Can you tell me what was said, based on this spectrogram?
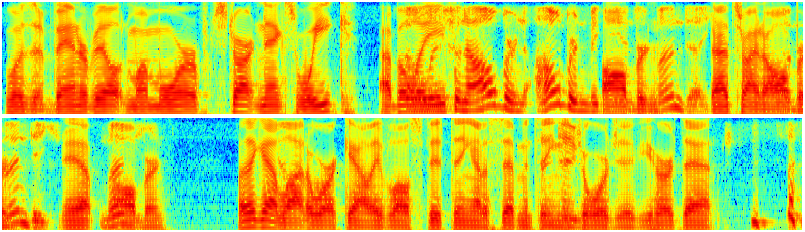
was it Vanderbilt and one more start next week, I Oh, believe. listen, Auburn. Auburn begins Auburn. Monday. That's right, Auburn. Monday. Yep, Monday. Auburn. Well, they got a lot to work out. They've lost 15 out of 17 to Georgia. Have you heard that?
